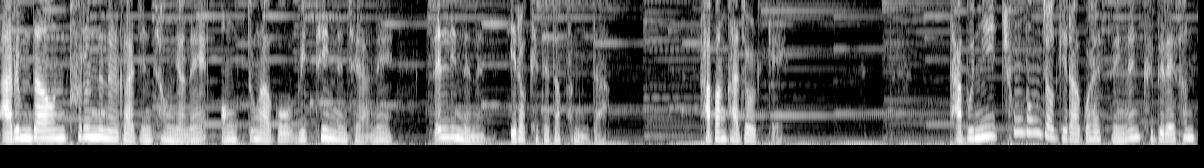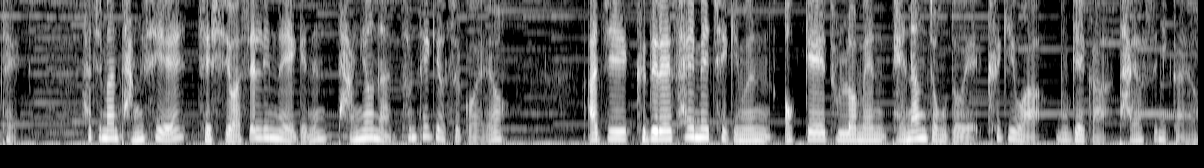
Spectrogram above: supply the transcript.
아름다운 푸른 눈을 가진 청년의 엉뚱하고 위트 있는 제안에 셀리느는 이렇게 대답합니다. 가방 가져올게. 다분히 충동적이라고 할 수 있는 그들의 선택. 하지만 당시에 제시와 셀린느에게는 당연한 선택이었을 거예요. 아직 그들의 삶의 책임은 어깨에 둘러맨 배낭 정도의 크기와 무게가 다였으니까요.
